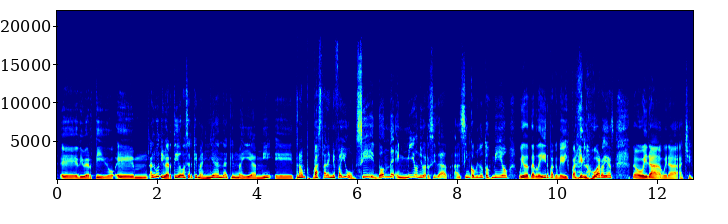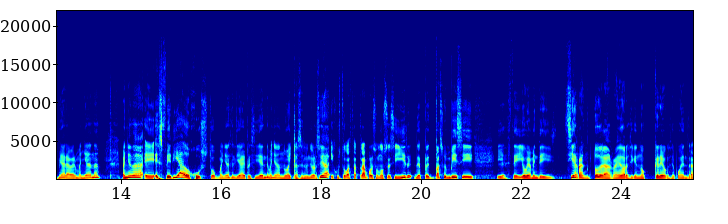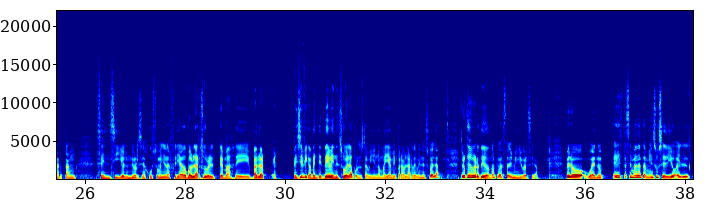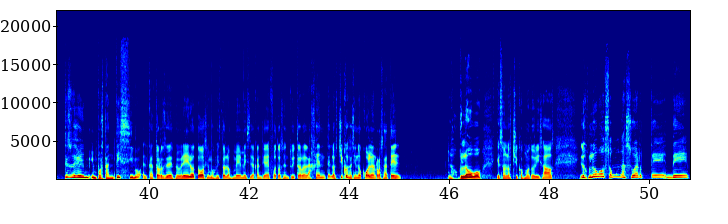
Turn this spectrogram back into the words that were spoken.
eh, divertido. Em, algo divertido va a ser que mañana aquí en Miami eh, Trump va a estar en FIU. Sí, ¿dónde? En mi universidad, a cinco minutos mío. Voy a tratar de ir para que me disparen los guardias. No, voy a ir a, voy a, chismear a ver mañana. Mañana es feriado justo, mañana es el día del presidente, mañana no hay clases en la universidad y justo va a estar Trump, por eso no sé si ir. Después paso en bici y, este, y obviamente cierran todo el alrededor, así que no creo que se pueda entrar tan sencillo en la universidad justo mañana feriado. Va a hablar sobre el tema de... Va a hablar específicamente de Venezuela, por eso está viniendo a Miami para hablar de Venezuela. Pero qué divertido, ¿no? Que va a estar en mi universidad. Pero bueno, esta semana también sucedió el... ¿Qué sucedió importantísimo? El 14 de febrero, todos hemos visto los memes y la cantidad de fotos en Twitter de la gente, los chicos haciendo cola en Rosatel. Los globos, que son los chicos motorizados. Los globos son una suerte de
